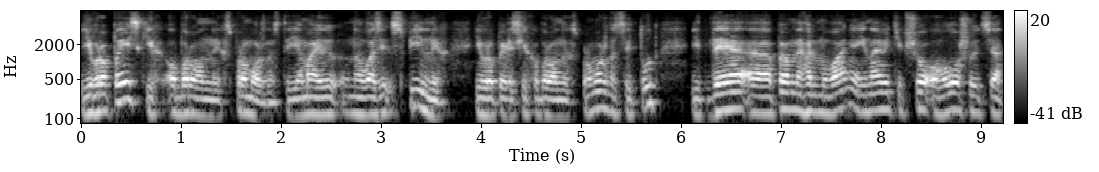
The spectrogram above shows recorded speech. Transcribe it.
європейських оборонних спроможностей, я маю на увазі спільних європейських оборонних спроможностей, тут йде певне гальмування, і навіть якщо оголошуються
